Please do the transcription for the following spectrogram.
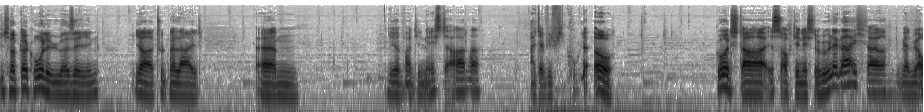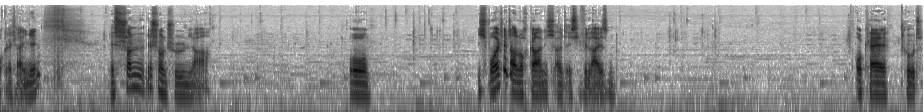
Ich habe da Kohle übersehen. Ja, tut mir leid. Ähm... Hier war die nächste Ader. Alter, wie viel Kohle? Oh. Gut, da ist auch die nächste Höhle gleich. Da werden wir auch gleich eingehen. Ist schon, ist schon schön, ja. Oh. Ich wollte da noch gar nicht, Alter, ist hier viel Eisen. Okay, gut.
